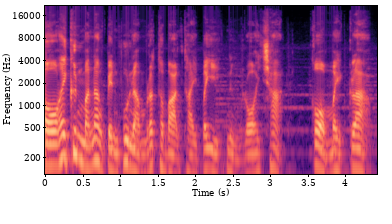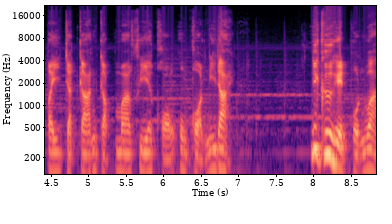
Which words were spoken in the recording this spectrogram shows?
ต่อให้ขึ้นมานั่งเป็นผู้นำรัฐบาลไทยไปอีก 100 ชาติ ก็ไม่กล้าไปจัดการกับมาเฟียขององค์กรนี้ได้ นี่คือเหตุผลว่า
